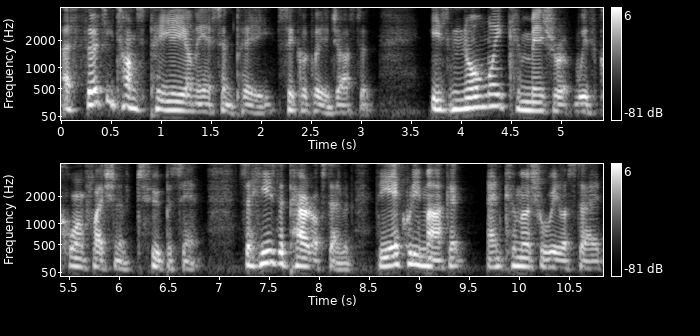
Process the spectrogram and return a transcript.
A 30 times PE on the S&P, cyclically adjusted, is normally commensurate with core inflation of 2%. So here's the paradox, David. The equity market and commercial real estate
